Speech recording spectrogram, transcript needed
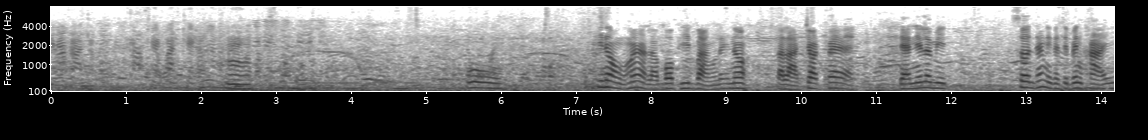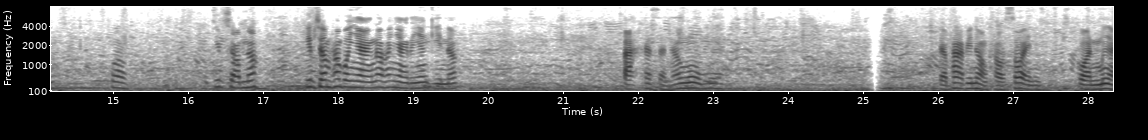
ป็นอาหารแขกบ้านแขกเมืองอืมโอ้พี่น้องมากแล้วบอพีดบังเลยเนาะตลาดจอดแฟร์แดนนี้เรามีโซนทั้งนี้ก็จะเป็นขายพวกกิฟต์ช็อปเนาะกิฟต์ช็อปห้าบยางเนาะห้ายางแต่ยังกินเนาะไปะขันสันห้าโง่เมื่อ แต่ผ้าพี่น้องเขาซ้อยนี่ก่อนเมื่อ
